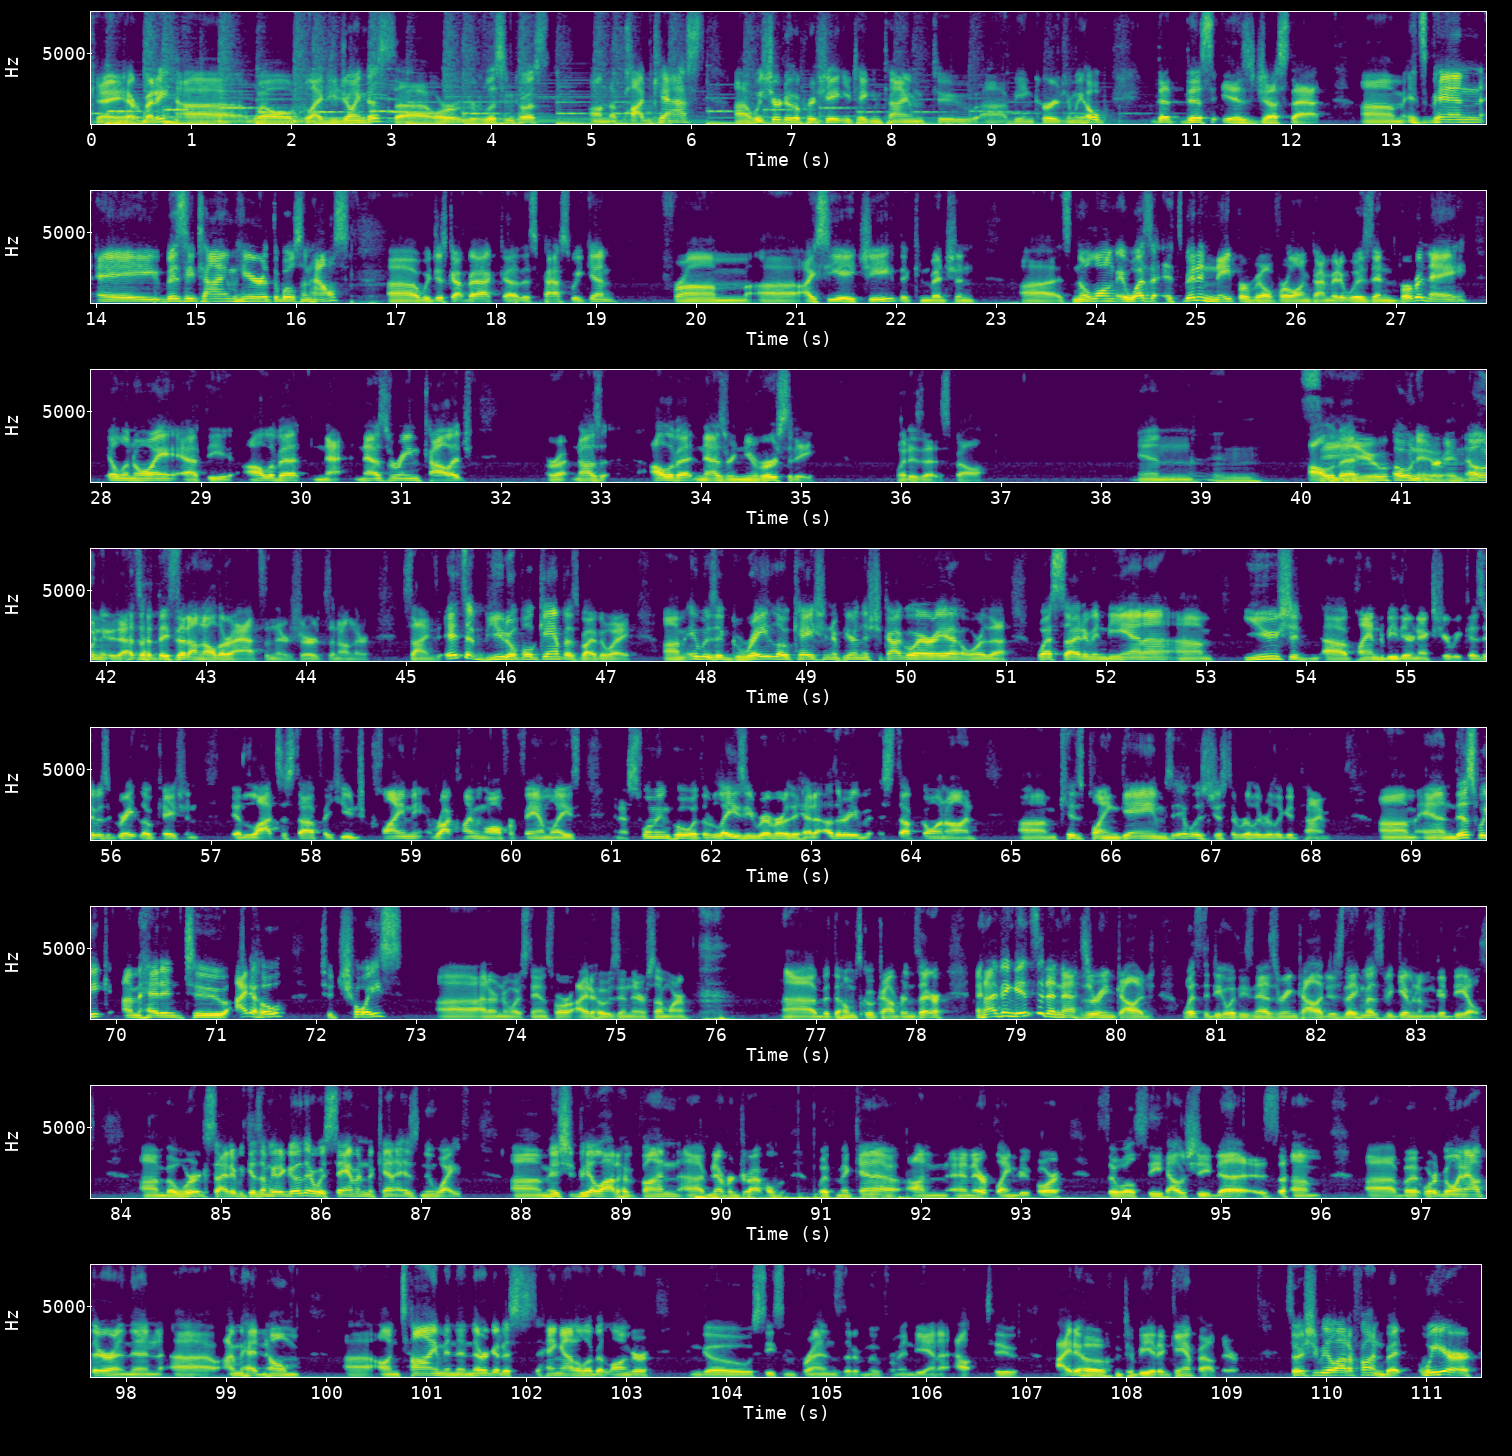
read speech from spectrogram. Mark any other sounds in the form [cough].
Okay, hey everybody. Uh, well, glad you joined us uh, or you're listening to us on the podcast. Uh, we sure do appreciate you taking time to uh, be encouraged, and we hope that this is just that. Um, it's been a busy time here at the Wilson House. Uh, we just got back uh, this past weekend from uh, ICHE, the convention. Uh, it's no longer. It was. It's been in Naperville for a long time, but it was in Bourbonnais, Illinois, at the Olivet Na- Nazarene College, or Naz- Olivet Nazarene University. What does that spell? In In Olivet CU, Onu. or in- Onu. That's what they said on all their hats and their shirts and on their signs. It's a beautiful campus, by the way. Um, it was a great location. If you're in the Chicago area or the west side of Indiana, um, you should uh, plan to be there next year because it was a great location. They had lots of stuff, a huge climbing rock climbing wall for families, and a swimming pool with a lazy river. They had other stuff going on, um, kids playing games. It was just a really, really good time. Um, and this week, I'm heading to Idaho to Choice. Uh, I don't know what it stands for. Idaho's in there somewhere. [laughs] Uh, but the homeschool conference there. And I think it's at a Nazarene college. What's the deal with these Nazarene colleges? [laughs] They must be giving them good deals. Um, but we're excited because I'm going to go there with Sam and McKenna, his new wife. Um, it should be a lot of fun. Uh, I've never traveled with McKenna on an airplane before, so we'll see how she does. [laughs] Um, uh, but we're going out there, and then uh, I'm heading home uh, on time, and then they're going to hang out a little bit longer and go see some friends that have moved from Indiana out to Idaho [laughs] to be at a camp out there. So it should be a lot of fun. But we are.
